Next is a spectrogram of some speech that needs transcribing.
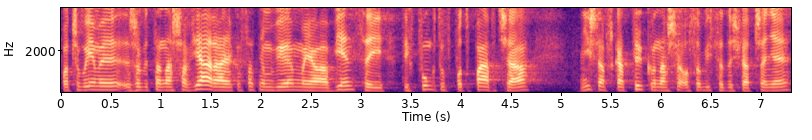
Potrzebujemy, żeby ta nasza wiara, jak ostatnio mówiłem, miała więcej tych punktów podparcia, niż na przykład tylko nasze osobiste doświadczenie,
